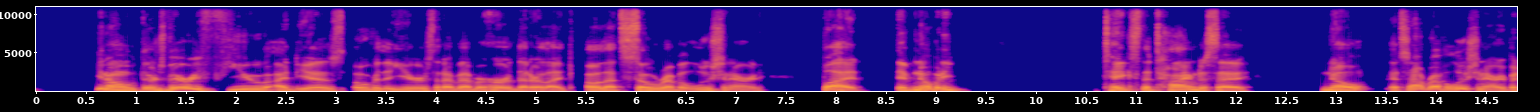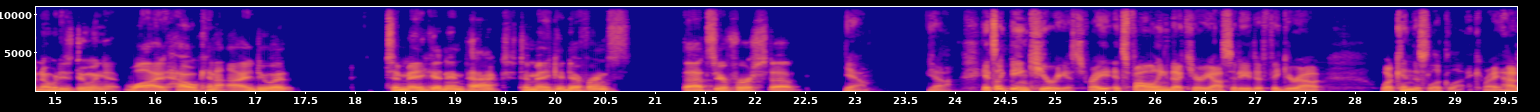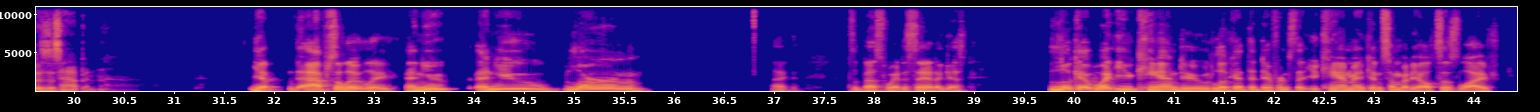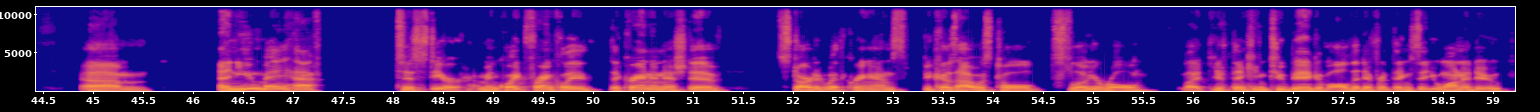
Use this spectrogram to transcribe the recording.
you know there's very few ideas over the years that i've ever heard that are like oh that's so revolutionary but if nobody takes the time to say, no, it's not revolutionary, but nobody's doing it. Why? How can I do it to make an impact, to make a difference? That's your first step. Yeah. Yeah. It's like being curious, right? It's following that curiosity to figure out what can this look like, right? How does this happen? Yep, absolutely. And you and you learn I, it's the best way to say it, I guess look at what you can do look at the difference that you can make in somebody else's life um, and you may have to steer. I mean quite frankly the crayon initiative started with crayons because i was told slow your roll. Like you're thinking too big of all the different things that you want to do.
